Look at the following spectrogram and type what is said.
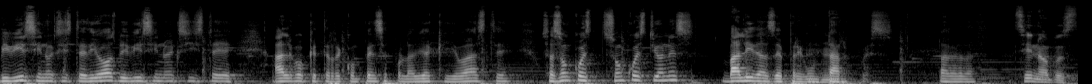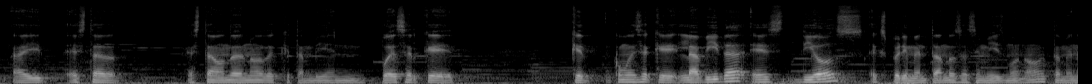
vivir si no existe Dios, vivir si no existe algo que te recompense por la vida que llevaste. O sea, son, son cuestiones válidas de preguntar, pues, la verdad. Sí, no, pues ahí está esta onda, ¿no? De que también puede ser que que, como dice, que la vida es Dios experimentándose a sí mismo, ¿no? También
